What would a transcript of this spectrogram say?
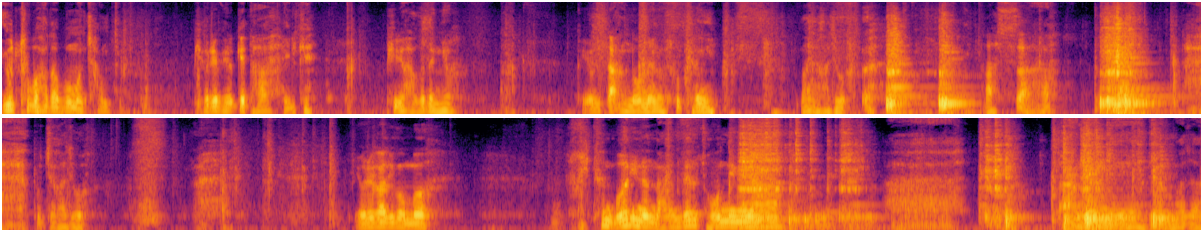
유튜브 하다 보면 참 별의별 게 다 이렇게 필요하거든요. 그 여기 딱 놓으면 수평이 맞아가지고 아싸 딱 붙여가지고 요래가지고 뭐 하여튼 머리는 나름대로 좋은 놈이야. 아, 딱 맞네. 딱 맞아.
